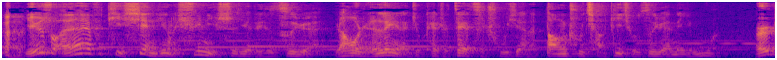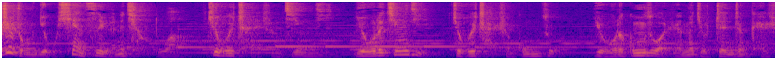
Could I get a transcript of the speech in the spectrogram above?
也就是说，NFT 限定了虚拟世界里的资源，然后人类呢就开始再次出现了当初抢地球资源那一幕了。而这种有限资源的抢夺啊，就会产生经济，有了经济就会产生工作，有了工作，人们就真正开始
